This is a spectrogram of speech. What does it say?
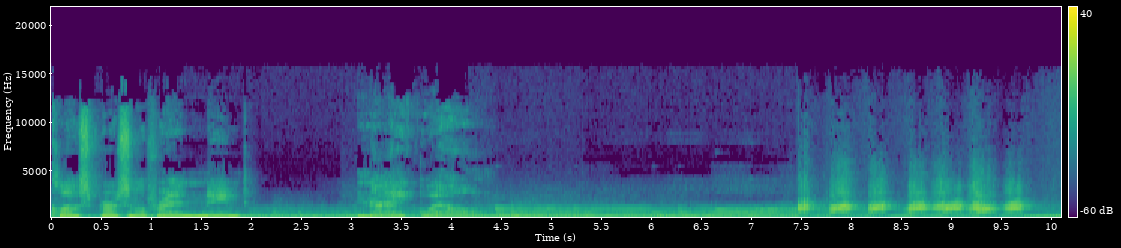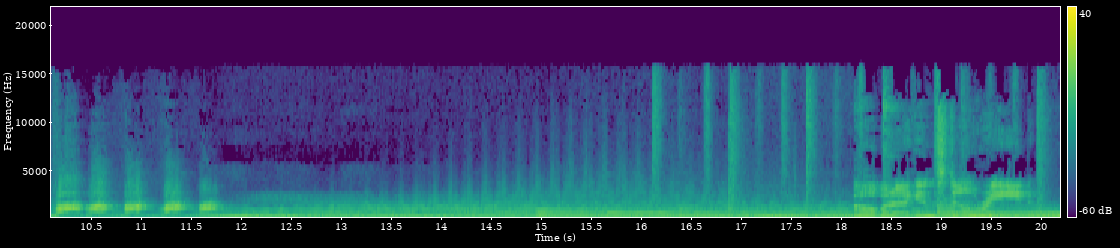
close personal friend named NyQuil. Oh, but I can still read.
